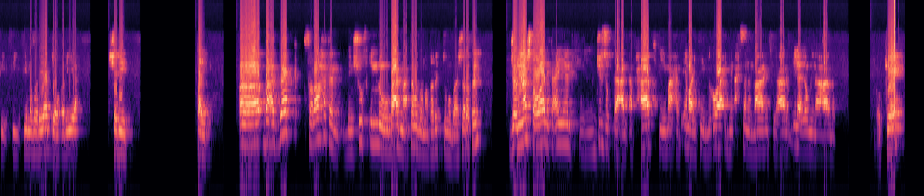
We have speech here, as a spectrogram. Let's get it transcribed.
في في في نظريات جوهرية شديد. طيب آه بعد ذاك صراحة بنشوف إنه بعد ما اعتمدوا نظريته مباشرة جوني ناش طوالي تعين في الجزء بتاع الأبحاث في معهد MIT اللي هو واحد من أحسن المعاهد في العالم إلى يومنا هذا. okay؟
